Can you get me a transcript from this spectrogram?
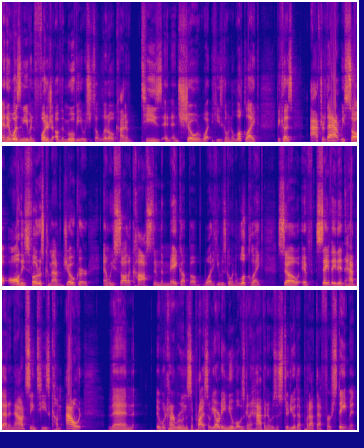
and it wasn't even footage of the movie. It was just a little kind of tease and, and showed what he's going to look like. Because after that, we saw all these photos come out of Joker and we saw the costume, the makeup of what he was going to look like. So if, say, they didn't have that announcing tease come out, then it would kind of ruin the surprise. So we already knew what was going to happen. It was a studio that put out that first statement.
